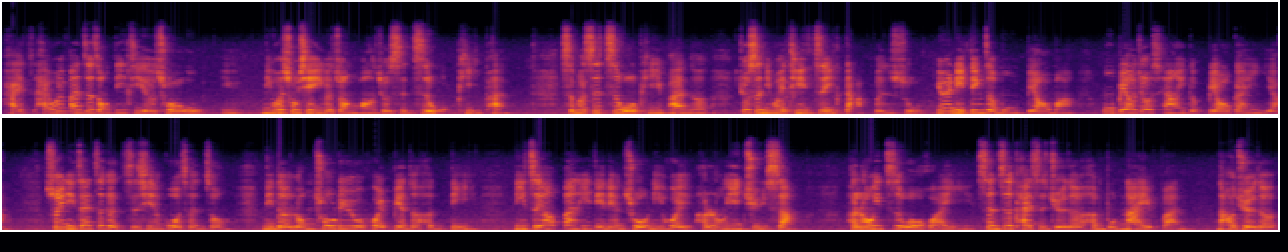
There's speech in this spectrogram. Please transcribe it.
还还会犯这种低级的错误，你你会出现一个状况，就是自我批判。什么是自我批判呢？就是你会替自己打分数，因为你盯着目标嘛，目标就像一个标杆一样，所以你在这个执行的过程中，你的容错率会变得很低。你只要犯一点点错，你会很容易沮丧，很容易自我怀疑，甚至开始觉得很不耐烦，然后觉得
